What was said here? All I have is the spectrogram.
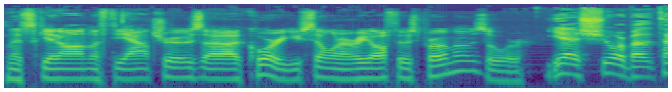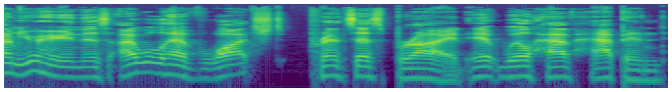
let's get on with the outros. Uh, Corey, you still want to read off those promos or? Yeah, sure. By the time you're hearing this, I will have watched Princess Bride. It will have happened.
